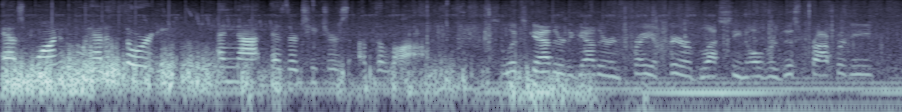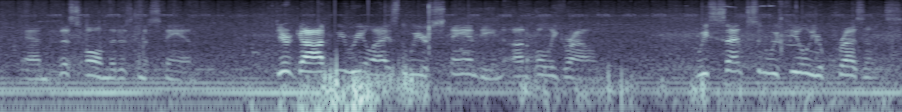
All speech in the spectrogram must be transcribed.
as one who had authority teachers of the law. So let's gather together and pray a prayer of blessing over this property and this home that is going to stand. Dear God, we realize that we are standing on holy ground. We sense and we feel your presence,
